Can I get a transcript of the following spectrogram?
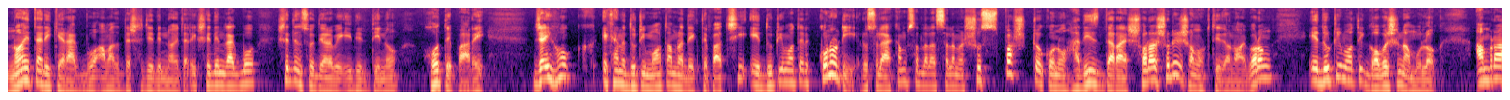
নয় তারিখে রাখব। আমাদের দেশে যেদিন নয় তারিখ, সেদিন রাখব, সেদিন সৌদি আরবে ঈদের দিনও হতে পারে। যাই হোক এখানে দুটি মত আমরা দেখতে পাচ্ছি। এই দুটি মতের কোনোটি রসুল আকাম সাল্লাহ সাল্লামের সুস্পষ্ট কোনো হাদিস দ্বারা সরাসরি সমর্থিত নয়, বরং এ দুটি মতই গবেষণামূলক। আমরা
